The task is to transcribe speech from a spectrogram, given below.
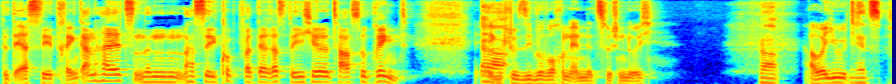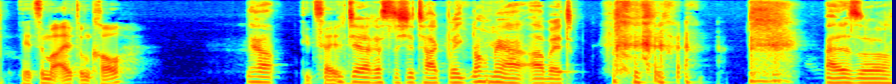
das erste Getränk an Hals und dann hast du geguckt, was der restliche Tag so bringt. Ja. Inklusive Wochenende zwischendurch. Ja, Aber gut, jetzt, jetzt sind wir alt und grau. ja. Die Zeit. Und der restliche Tag bringt noch mehr Arbeit. also,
